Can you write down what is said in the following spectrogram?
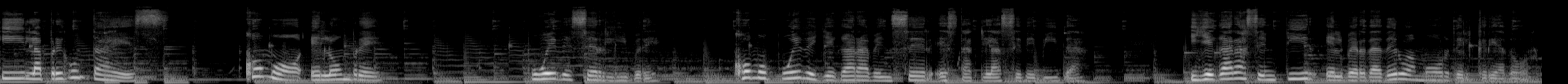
Y la pregunta es, ¿cómo el hombre puede ser libre? ¿Cómo puede llegar a vencer esta clase de vida y llegar a sentir el verdadero amor del Creador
